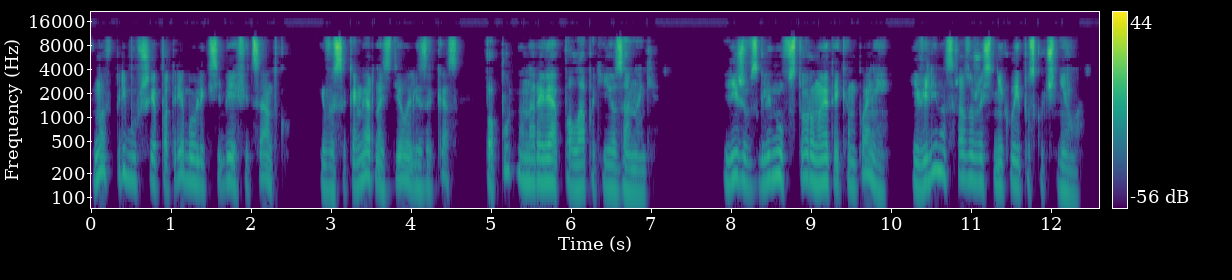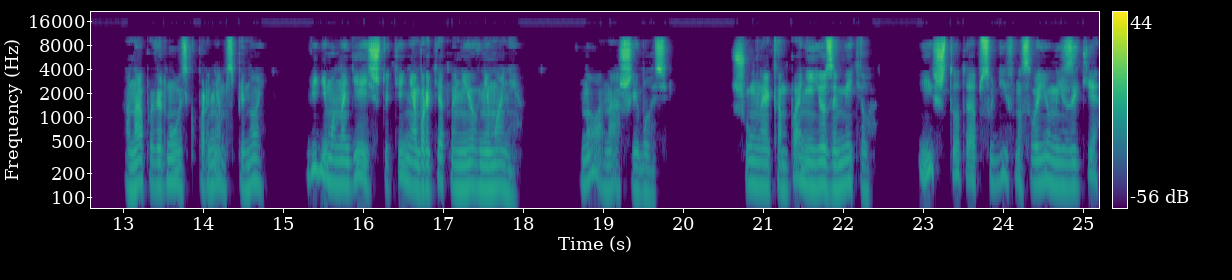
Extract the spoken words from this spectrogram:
вновь прибывшие потребовали к себе официантку и высокомерно сделали заказ, попутно норовя полапать ее за ноги. Лишь взглянув в сторону этой компании, Евелина сразу же сникла и поскучнела. Она повернулась к парням спиной, видимо, надеясь, что те не обратят на нее внимания. Но она ошиблась. Шумная компания ее заметила и, что-то обсудив на своем языке,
